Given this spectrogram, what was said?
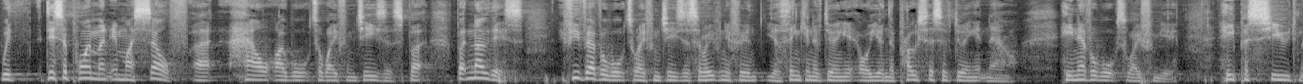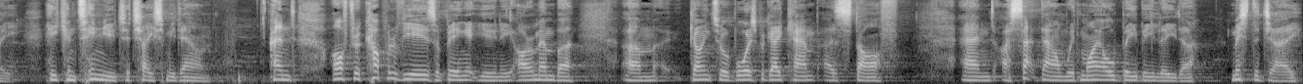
with disappointment in myself at how I walked away from Jesus. But, but know this if you've ever walked away from Jesus, or even if you're, you're thinking of doing it or you're in the process of doing it now, he never walks away from you. He pursued me, He continued to chase me down. And after a couple of years of being at uni, I remember um, going to a Boys Brigade camp as staff, and I sat down with my old BB leader, Mr. J.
